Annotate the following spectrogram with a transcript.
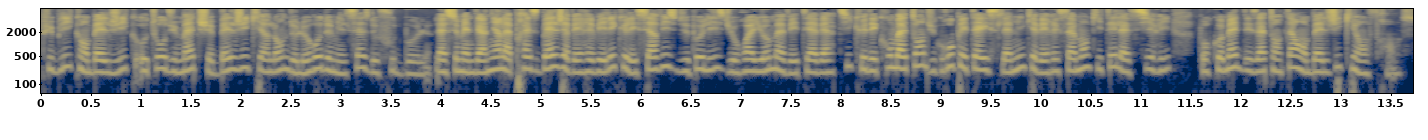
publiques en Belgique autour du match Belgique-Irlande de l'Euro 2016 de football. La semaine dernière, la presse belge avait révélé que les services de police du Royaume avaient été avertis que des combattants du groupe État islamique avaient récemment quitté la Syrie pour commettre des attentats en Belgique et en France.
